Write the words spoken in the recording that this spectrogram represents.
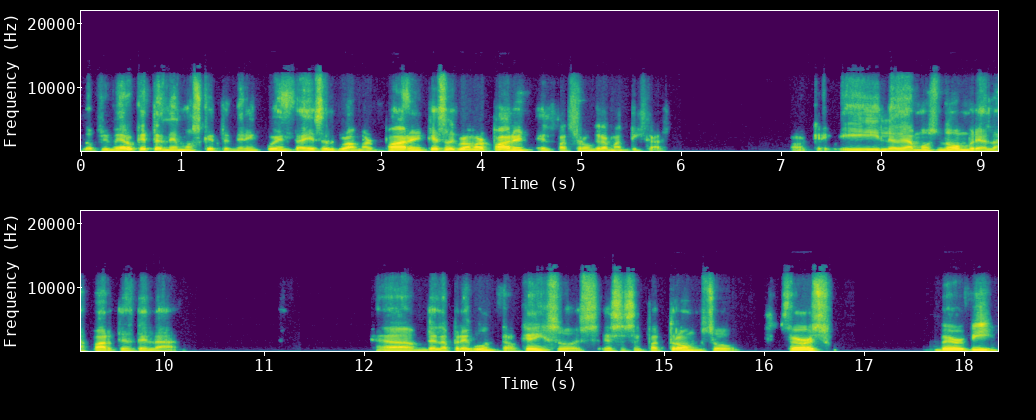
Lo primero que tenemos que tener en cuenta es el grammar pattern. ¿Qué es el grammar pattern? El patrón gramatical. Ok, y le damos nombre a las partes de la ah, de la pregunta, ok, so es- ese es el patrón. So, first, verb be.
